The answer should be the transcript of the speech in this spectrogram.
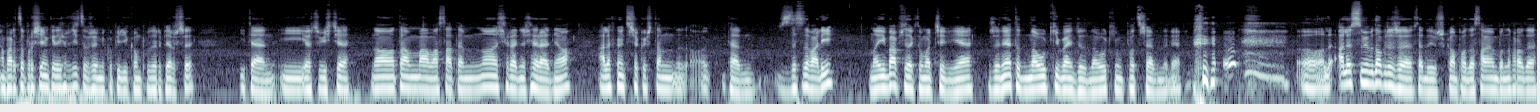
A bardzo prosiłem kiedyś rodziców, żeby mi kupili komputer pierwszy i ten. I oczywiście, no tam mama z tatem, no średnio, średnio, ale w końcu się jakoś tam o, ten zdecydowali. No i babcie tak tłumaczyli, nie? Że nie, to do nauki będzie, do nauki mu potrzebny, nie? o, ale, ale w sumie dobrze, że wtedy już kompa dostałem, bo naprawdę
